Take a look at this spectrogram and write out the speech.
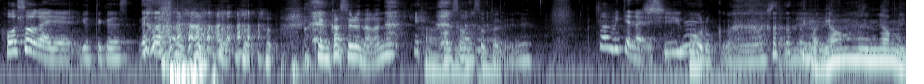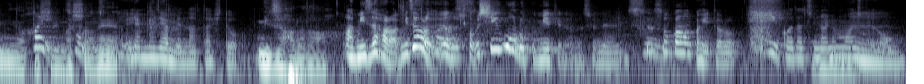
放送外で言ってください。喧嘩するならね。はい。放送の外でねまあ見てないですよね。C56 が見ましたね。今リャンメンリャンメンになった人いましたね。リャンメリャンメになった人。水原だ。あ水原。水原しかも C56 見えてないんですよね。数層かなんか引いたら。いい形になりましたよ、うん。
